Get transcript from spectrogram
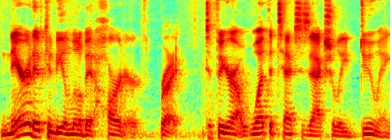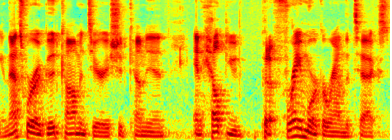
Narrative can be a little bit harder Right. to figure out what the text is actually doing. And that's where a good commentary should come in and help you put a framework around the text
